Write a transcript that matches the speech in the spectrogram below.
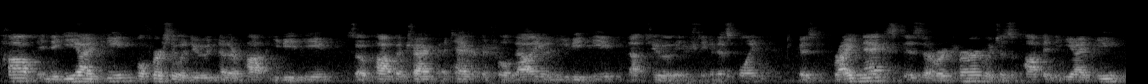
pop into EIP. Well, first it would do another pop EBP. So pop attacker control value in EBP, not too interesting at this point. Because right next is a return, which is a pop into EIP.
